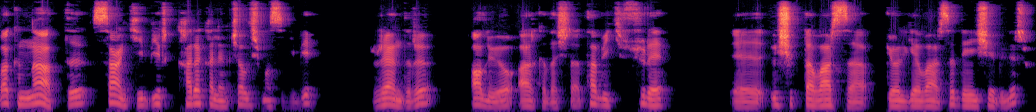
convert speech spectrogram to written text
bakın ne yaptı? Sanki bir kara kalem çalışması gibi render'ı alıyor arkadaşlar. Tabii ki süre e, ışıkta varsa, gölge varsa değişebilir.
